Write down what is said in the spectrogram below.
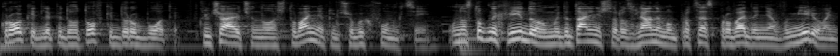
кроки для підготовки до роботи, включаючи налаштування ключових функцій. У наступних відео ми детальніше розглянемо процес проведення вимірювань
